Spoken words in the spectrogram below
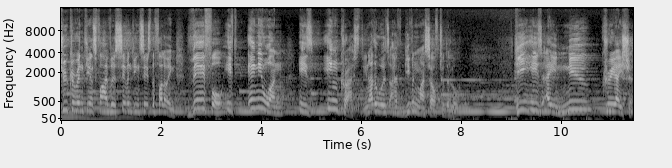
2 Corinthians 5, verse 17 says the following Therefore, if anyone is in Christ, in other words, I have given myself to the Lord, he is a new creation.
